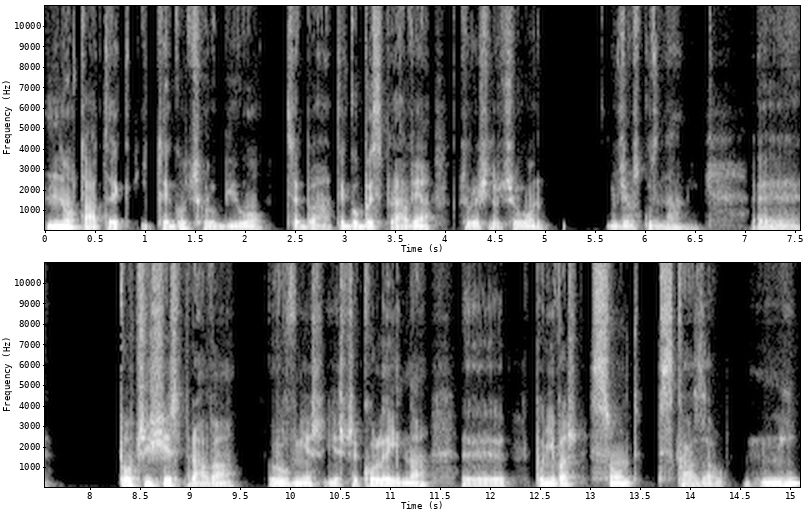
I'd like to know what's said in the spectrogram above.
notatek i tego, co robiło CBA, tego bezprawia, które się toczyło w związku z nami. E, toczy się sprawa również jeszcze kolejna, e, ponieważ sąd wskazał mi,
